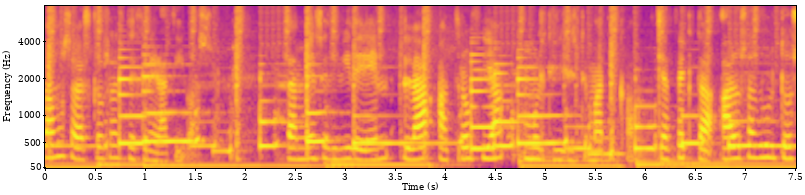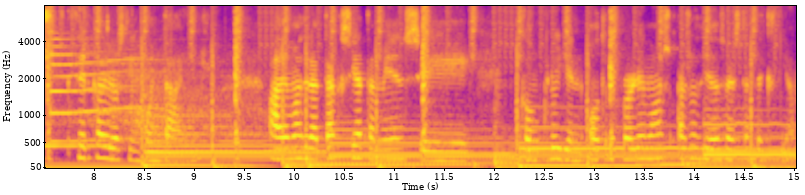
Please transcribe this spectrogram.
Vamos a las causas degenerativas. También se divide en la atrofia multisistemática, que afecta a los adultos cerca de los 50 años. Además de la ataxia, también se concluyen otros problemas asociados a esta afección.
